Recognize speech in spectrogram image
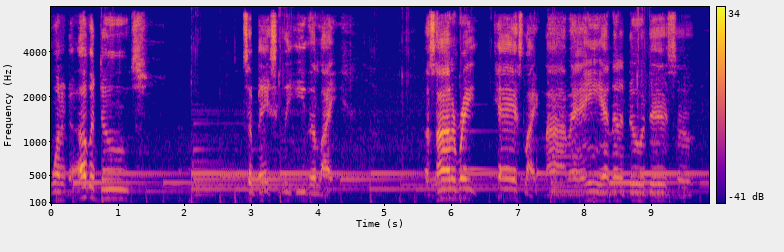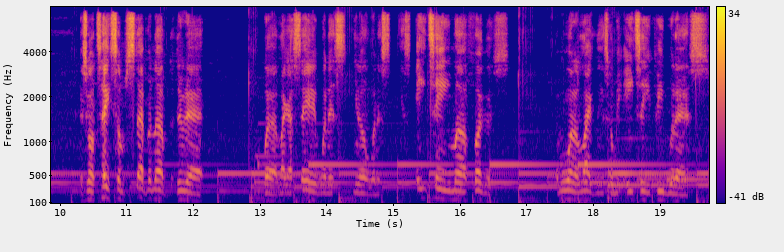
one of the other dudes to basically either like exonerate Cass, like, nah, man, he had nothing to do with this. So it's gonna take some stepping up to do that. But like I said, when it's you know when it's it's 18 motherfuckers, more than likely it's gonna be 18 people that's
